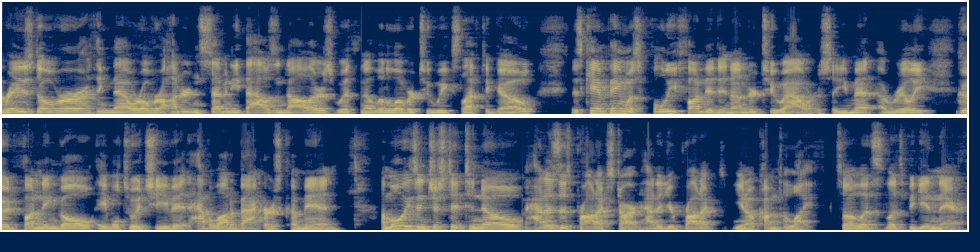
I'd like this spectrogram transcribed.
raised over, I think now we're over $170,000 with a little over two weeks left to go. This campaign was fully funded in under two hours. So, you met a really good funding goal, able to achieve it, have a lot of backers come in. I'm always interested to know how does this product start? How did your product, you know, come to life? So let's let's begin there.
